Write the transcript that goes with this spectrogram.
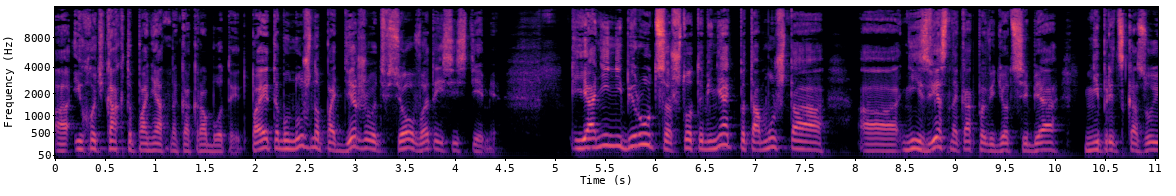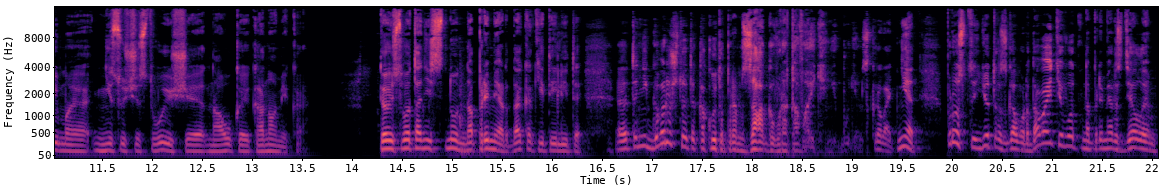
э, и хоть как-то понятно, как работает. Поэтому нужно поддерживать все в этой системе. И они не берутся что-то менять, потому что э, неизвестно, как поведет себя непредсказуемая, несуществующая наука экономика. То есть вот они, ну, например, да, какие-то элиты. Это не говорю, что это какой-то прям заговор, а давайте не будем скрывать. Нет, просто идет разговор. Давайте вот, например, сделаем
